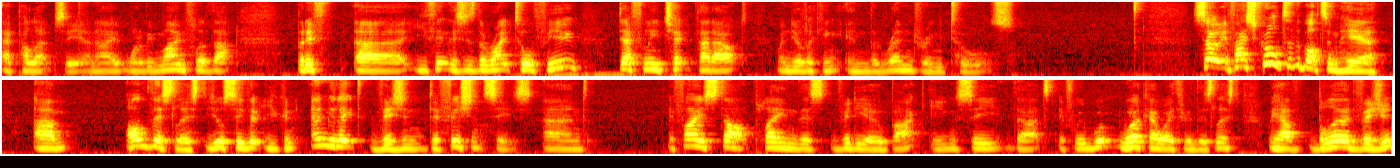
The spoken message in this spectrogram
epilepsy, and I want to be mindful of that. But if uh, you think this is the right tool for you, definitely check that out when you're looking in the rendering tools. So if I scroll to the bottom here um, of this list, you'll see that you can emulate vision deficiencies. And if I start playing this video back, you can see that if we work our way through this list, we have blurred vision,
